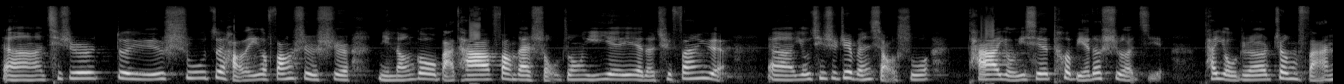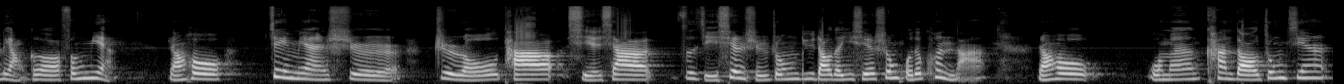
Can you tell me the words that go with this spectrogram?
嗯，其实对于书最好的一个方式是你能够把它放在手中，一页页的去翻阅。呃，尤其是这本小书，它有一些特别的设计，它有着正反两个封面。然后这面是智柔，她写下自己现实中遇到的一些生活的困难。然后我们看到中间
